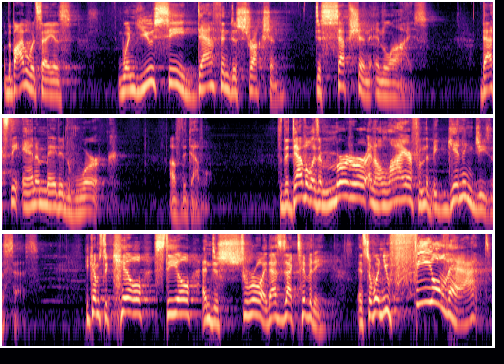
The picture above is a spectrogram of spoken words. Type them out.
What the Bible would say is when you see death and destruction, deception and lies, that's the animated work of the devil. So the devil is a murderer and a liar from the beginning, Jesus says. He comes to kill, steal, and destroy. That's his activity. And so when you feel that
